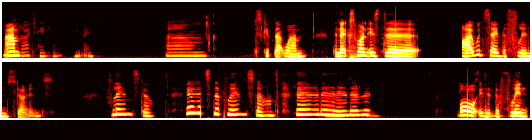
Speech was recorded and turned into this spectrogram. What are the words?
Mum. did I take it? Anyways, um, Skip that one. The next Yeah. one is the, I would say the Flintstones. Flintstones. It's the Flintstones. Or is it the Flint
